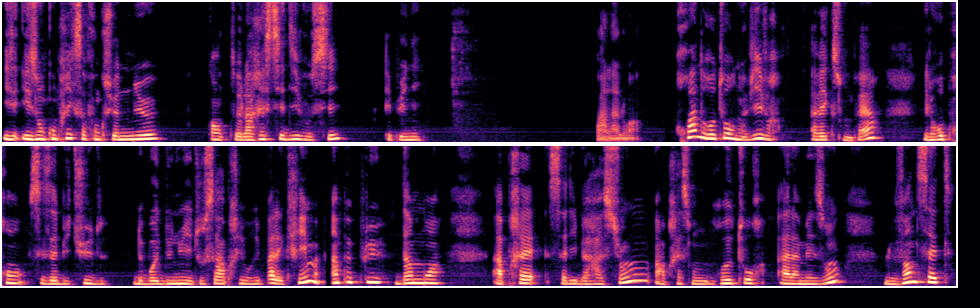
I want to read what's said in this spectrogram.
Ils, ils ont compris que ça fonctionne mieux quand la récidive aussi est punie par la loi. Juan retourne vivre avec son père, il reprend ses habitudes de boîte de nuit et tout ça, a priori pas les crimes. Un peu plus d'un mois après sa libération, après son retour à la maison, le 27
